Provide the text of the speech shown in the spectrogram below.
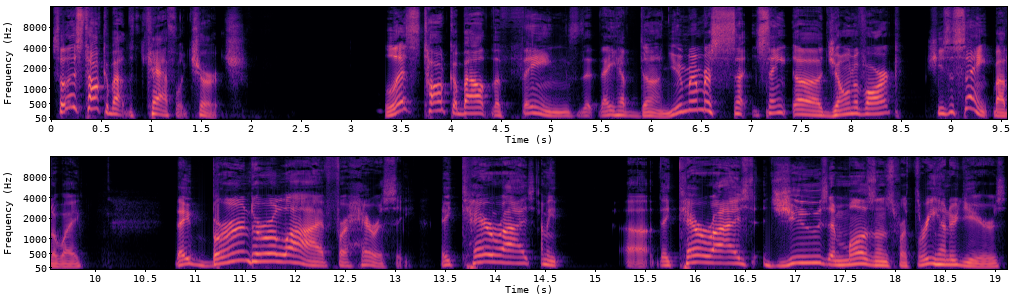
So let's talk about the Catholic Church. let's talk about the things that they have done. You remember Saint uh, Joan of Arc? She's a saint, by the way. They burned her alive for heresy. They terrorized, I mean, uh, they terrorized Jews and Muslims for 300 years.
